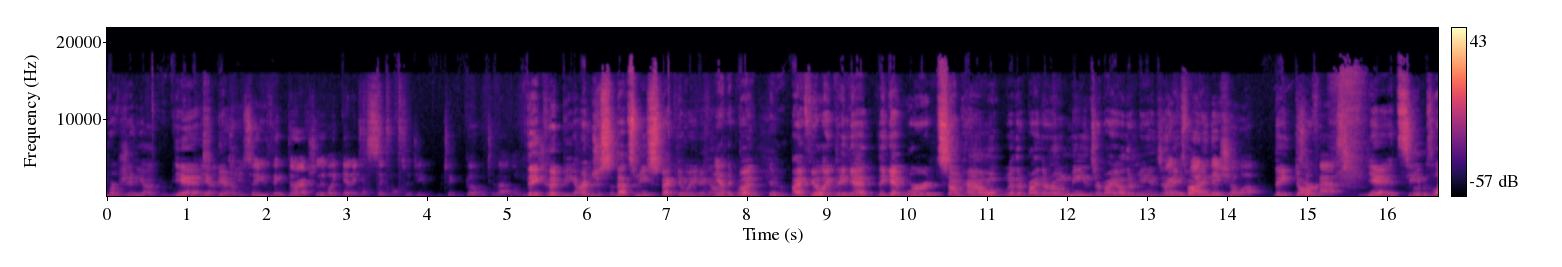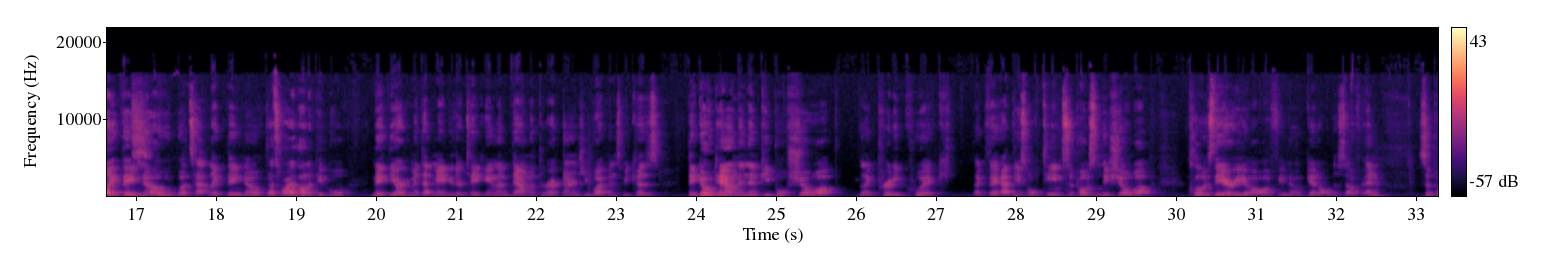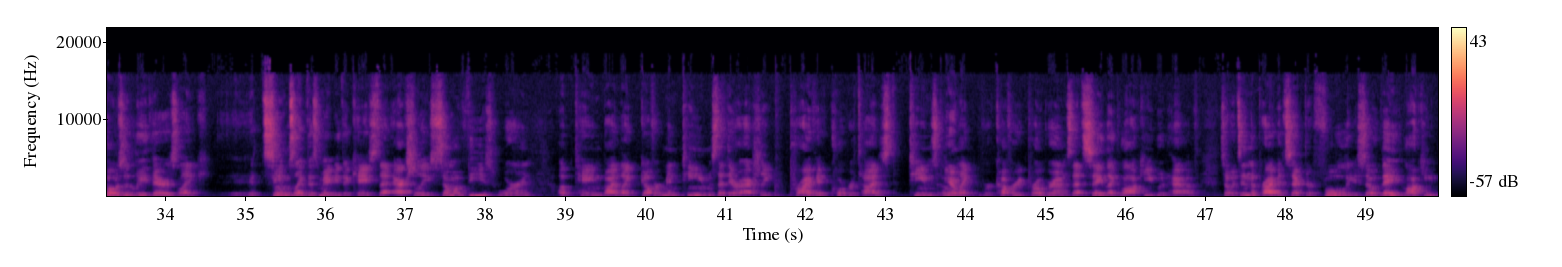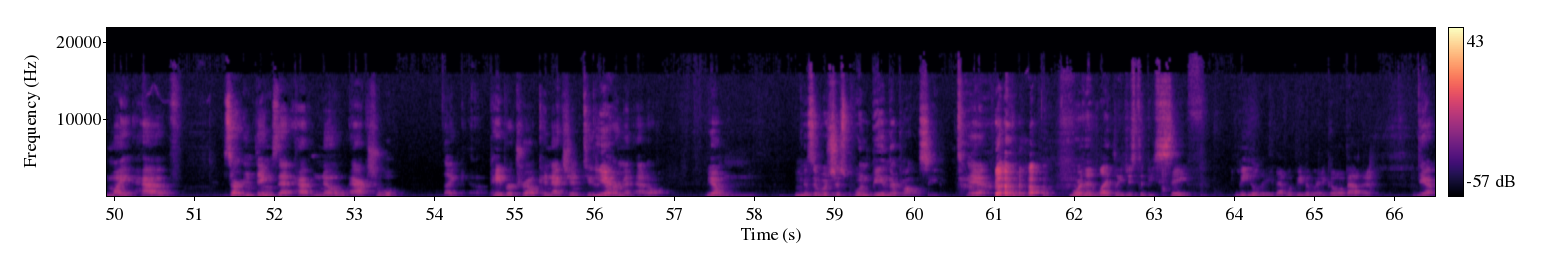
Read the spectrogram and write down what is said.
Varginha. Yeah, yeah, Yeah. So you think they're actually like getting a signal to do to go to that location? They could be. I'm just that's me speculating on Yeah, they it. probably But do. I feel like they get they get word somehow, whether by their own means or by other means, and Right? they Because why fucking do they show up they so dart. fast? Yeah, it seems like they know what's hap- like they know. That's why a lot of people make the argument that maybe they're taking them down with direct energy weapons because they go down and then people show up like pretty quick. Like they have these whole teams supposedly show up, close the area off, you know, get all the stuff. And supposedly there's like it seems like this may be the case that actually some of these weren't obtained by like government teams that they were actually private corporatized teams of Yep. like recovery programs that say like Lockheed would have. So it's in the private sector fully. So they Lockheed might have certain things that have no actual like paper trail connection to the Yeah. government at all. Yep. Mm-hmm. Because it was just wouldn't be in their policy. Yeah. More than likely, just to be safe legally, that would be the way to go about it. Yeah.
